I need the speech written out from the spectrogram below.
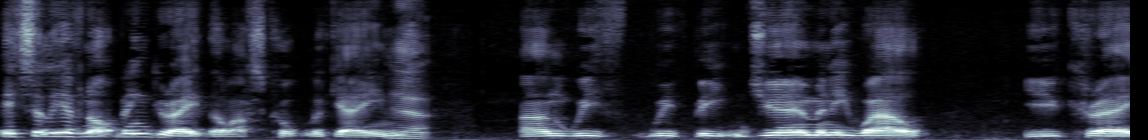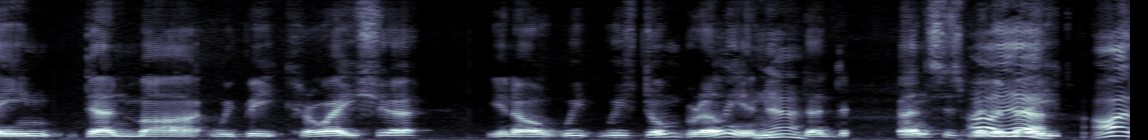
Italy have not been great the last couple of games, Yeah. and we've we've beaten Germany well, Ukraine, Denmark. We beat Croatia. You know, we we've done brilliant. Yeah. The defense has been Oh yeah. I,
